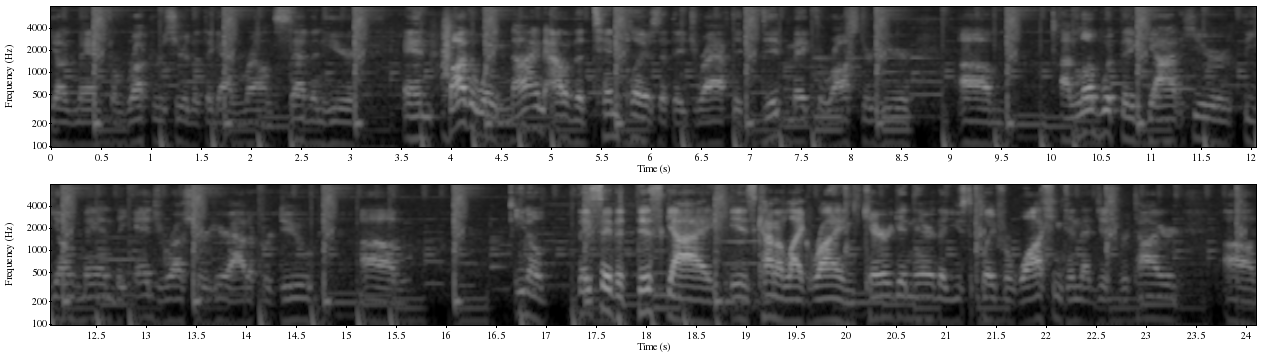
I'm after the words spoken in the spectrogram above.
young man from Rutgers here that they got in round seven here. And by the way, nine out of the 10 players that they drafted did make the roster here. Um, I love what they got here. The young man, the edge rusher here out of Purdue. Um, you know, they say that this guy is kind of like Ryan Kerrigan there that used to play for Washington that just retired. Um,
